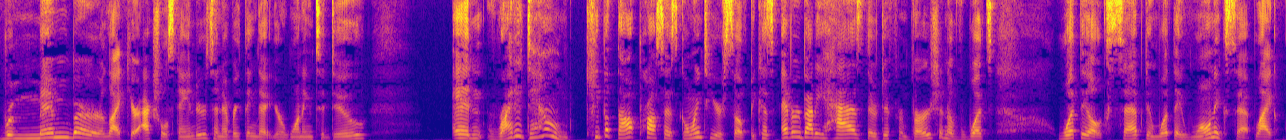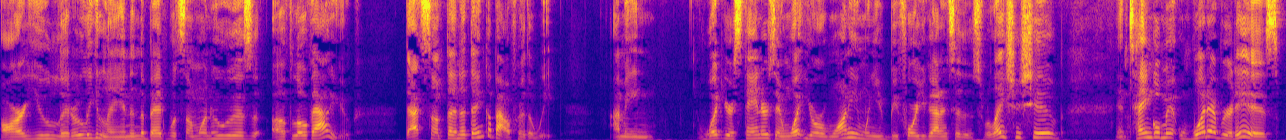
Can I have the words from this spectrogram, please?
remember like your actual standards and everything that you're wanting to do and write it down. Keep a thought process going to yourself because everybody has their different version of what's what they'll accept and what they won't accept. Like, are you literally laying in the bed with someone who is of low value? That's something to think about for the week. I mean, what your standards and what you're wanting when you before you got into this relationship, entanglement, whatever it is,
